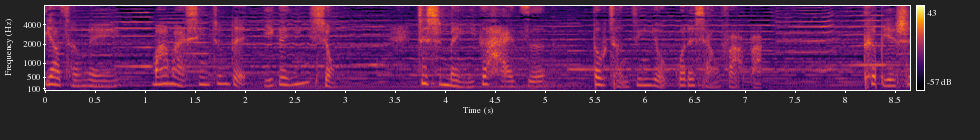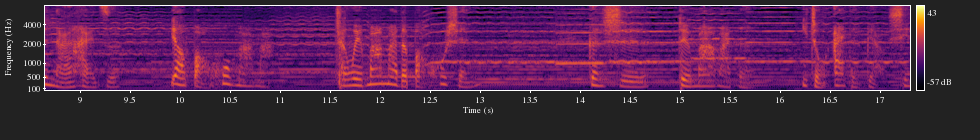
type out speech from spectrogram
要成为妈妈心中的一个英雄，这是每一个孩子都曾经有过的想法吧。特别是男孩子，要保护妈妈。成为妈妈的保护神，更是对妈妈的一种爱的表现。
